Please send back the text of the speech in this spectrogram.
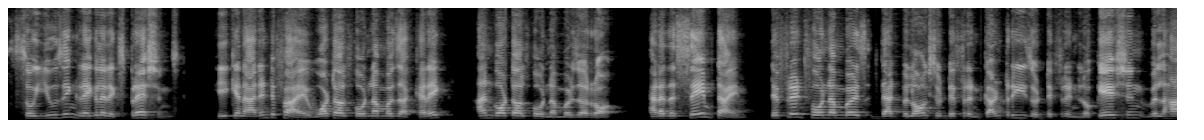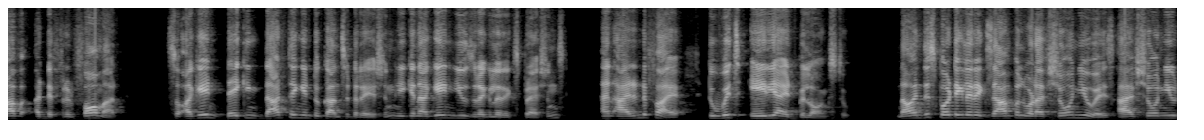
So using regular expressions, he can identify what all phone numbers are correct and what all phone numbers are wrong. And at the same time, different phone numbers that belongs to different countries or different location will have a different format. So again, taking that thing into consideration, he can again use regular expressions and identify to which area it belongs to. Now in this particular example, what I've shown you is I've shown you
